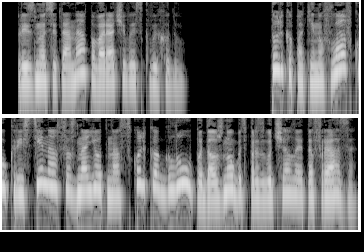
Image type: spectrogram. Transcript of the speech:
— произносит она, поворачиваясь к выходу. Только покинув лавку, Кристина осознает, насколько глупо, должно быть, прозвучала эта фраза.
